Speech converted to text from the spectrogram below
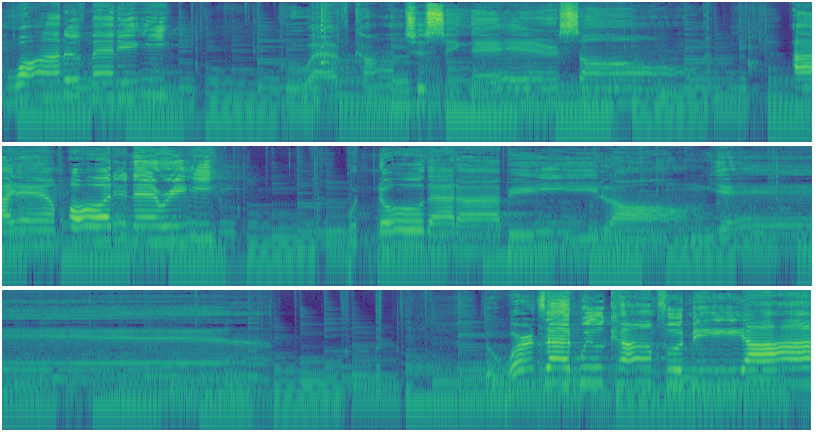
Am one of many who have come to sing their song. I am ordinary, but know that I belong, yeah. The words that will comfort me. I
